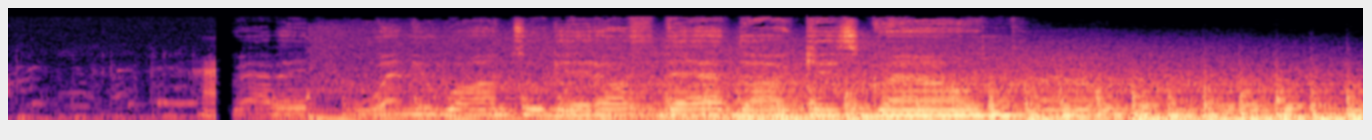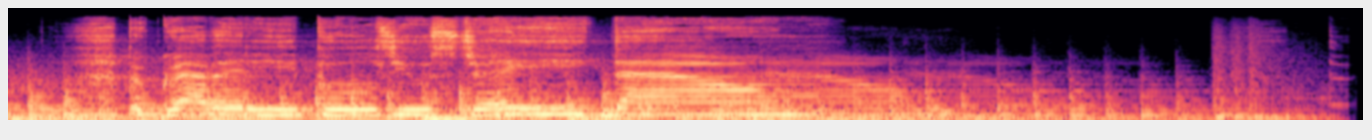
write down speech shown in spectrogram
When you want to get off the darkest ground, the gravity pulls you straight down.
